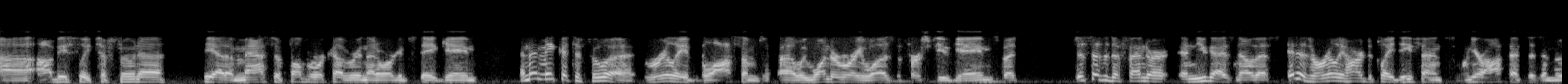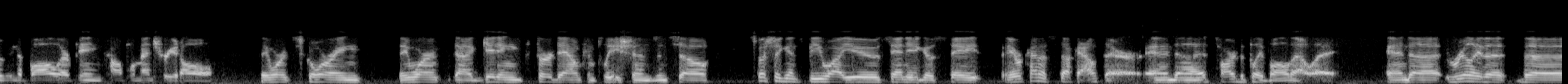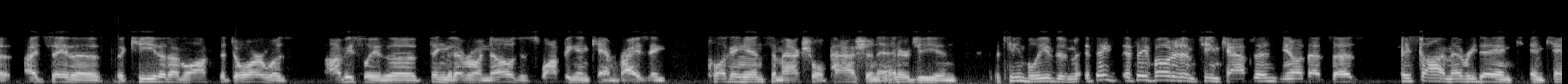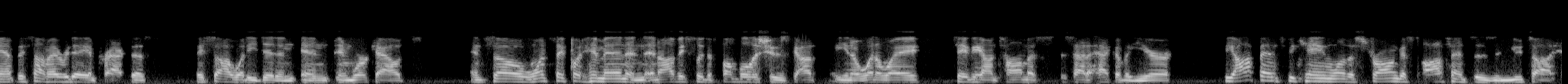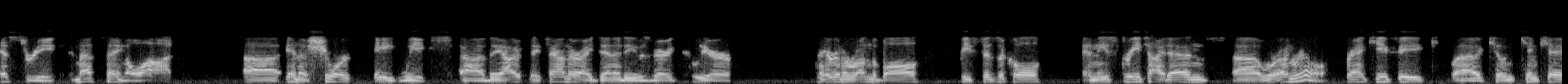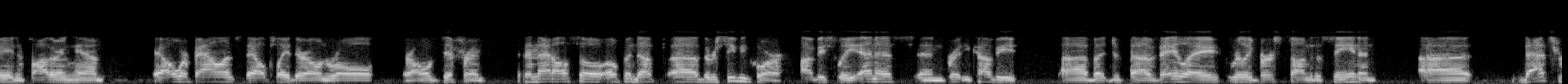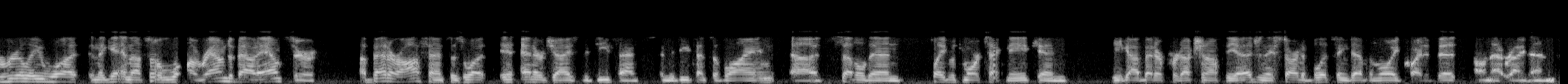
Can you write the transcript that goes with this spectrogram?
Uh, obviously, Tafuna, he had a massive fumble recovery in that Oregon State game. And then Mika Tafua really blossomed. Uh, we wondered where he was the first few games, but just as a defender, and you guys know this, it is really hard to play defense when your offense isn't moving the ball or being complementary at all. They weren't scoring. They weren't uh, getting third down completions. And so, especially against BYU, San Diego State, they were kind of stuck out there. And uh, it's hard to play ball that way. And uh, really, the the I'd say the the key that unlocked the door was obviously the thing that everyone knows is swapping in Cam Rising plugging in some actual passion, energy, and the team believed him. If they if they voted him team captain, you know what that says. They saw him every day in, in camp. They saw him every day in practice. They saw what he did in, in, in workouts. And so once they put him in, and, and obviously the fumble issues got you know went away. Tavion Thomas has had a heck of a year. The offense became one of the strongest offenses in Utah history, and that's saying a lot uh, in a short eight weeks. Uh, they they found their identity was very clear. They're going to run the ball, be physical, and these three tight ends uh, were unreal. Brant Kuithe, uh, Kincaid, and Fotheringham. They all were balanced. They all played their own role. They're all different. And then that also opened up uh, the receiving core. Obviously, Ennis and Britton Covey, uh, but uh, Vele really bursts onto the scene, and uh, that's really what, and again, that's a, a roundabout answer. A better offense is what energized the defense, and the defensive line uh, settled in, played with more technique, and he got better production off the edge, and they started blitzing Devin Lloyd quite a bit on that right end.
